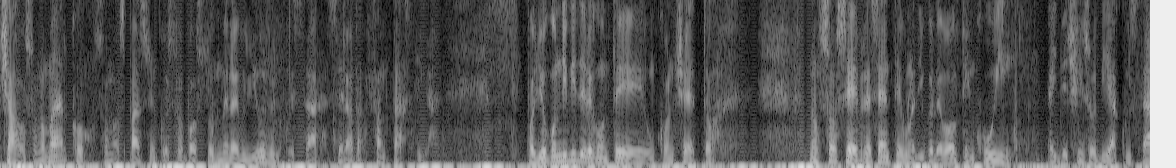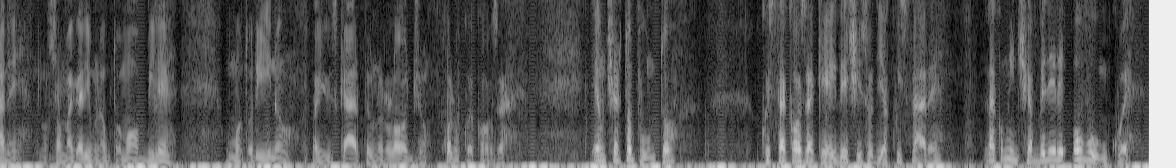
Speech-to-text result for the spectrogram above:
Ciao, sono Marco, sono a spasso in questo posto meraviglioso, in questa serata fantastica. Voglio condividere con te un concetto. Non so se hai presente una di quelle volte in cui hai deciso di acquistare, non so, magari un'automobile, un motorino, un paio di scarpe, un orologio, qualunque cosa. E a un certo punto questa cosa che hai deciso di acquistare la cominci a vedere ovunque,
